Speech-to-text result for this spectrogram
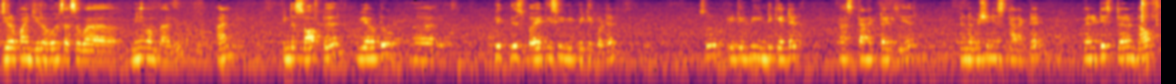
0.0 volts as a uh, minimum value. And in the software we have to uh, click this Biothezi VPT button. So it will be indicated as connected here. When the machine is connected when it is turned off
